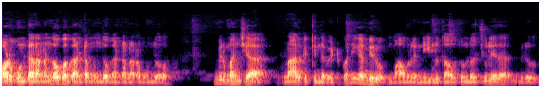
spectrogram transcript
పడుకుంటారనగా ఒక గంట ముందో గంటన్నర ముందో మీరు మంచిగా నాలుక కింద పెట్టుకొని ఇక మీరు మామూలుగా నీళ్ళు తాగుతుండొచ్చు లేదా మీరు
